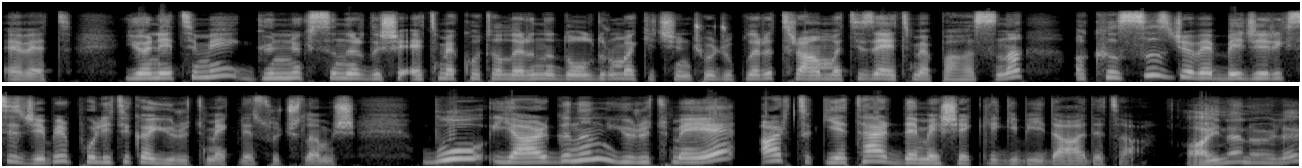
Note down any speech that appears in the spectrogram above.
Evet, yönetimi günlük sınır dışı etme kotalarını doldurmak için çocukları travmatize etme pahasına akılsızca ve beceriksizce bir politika yürütmekle suçlamış. Bu yargının yürütmeye artık yeter deme şekli gibiydi adeta. Aynen öyle.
